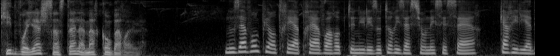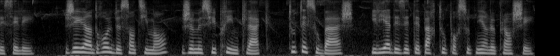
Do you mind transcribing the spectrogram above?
Kit Voyage s'installe à Marc-en-Barœul. Nous avons pu entrer après avoir obtenu les autorisations nécessaires, car il y a des scellés. J'ai eu un drôle de sentiment, je me suis pris une claque, tout est sous bâche, il y a des étais partout pour soutenir le plancher.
